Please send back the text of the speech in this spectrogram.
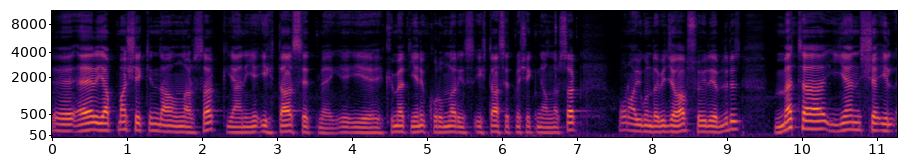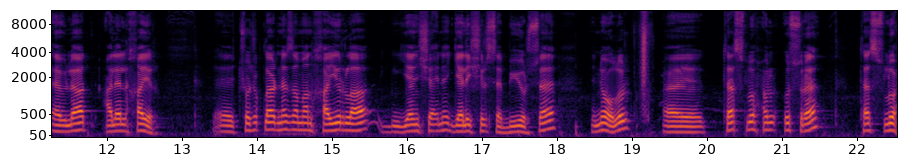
Ee, eğer yapma şeklinde anlarsak yani ihdas etme, hükümet yeni kurumlar ihdas etme şeklinde anlarsak ona uygun da bir cevap söyleyebiliriz. Meta yenşe'il evlat alel hayır. Ee, çocuklar ne zaman hayırla yenşe'ine gelişirse, büyürse ne olur? Tesluhul usre tesluh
